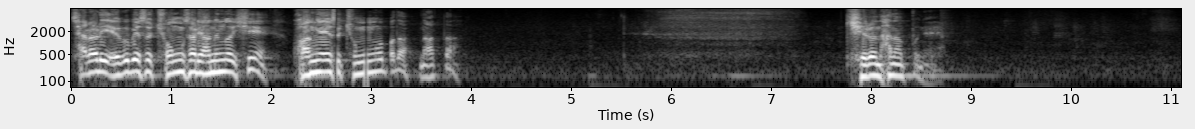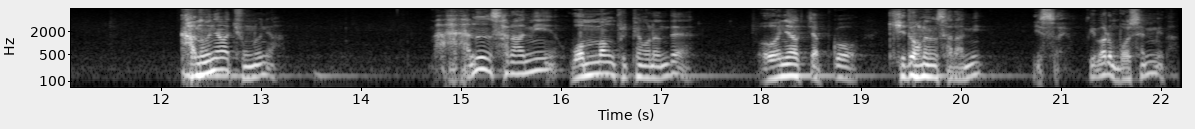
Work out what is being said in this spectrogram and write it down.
차라리 애굽에서 종살이 하는 것이 광야에서 죽는 것보다 낫다. 길은 하나뿐이에요. 가느냐 죽느냐. 많은 사람이 원망 불평하는데 언약 잡고 기도하는 사람이 있어요. 그게 바로 모세입니다.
